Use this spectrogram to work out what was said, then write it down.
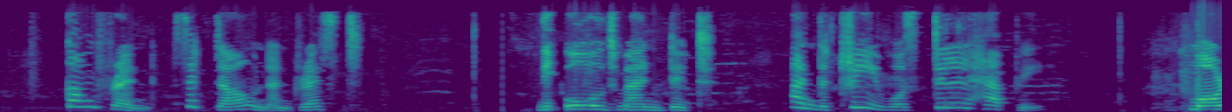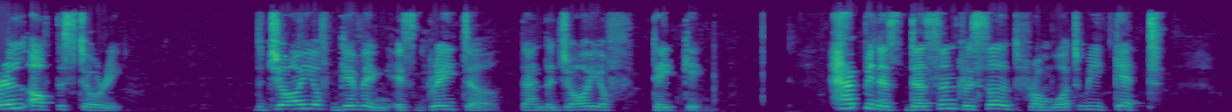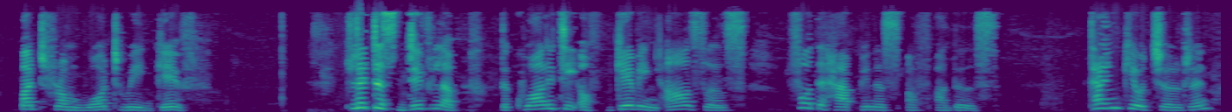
Come, friend, sit down and rest. The old man did and the tree was still happy. Moral of the story The joy of giving is greater than the joy of taking. Happiness doesn't result from what we get, but from what we give. Let us develop the quality of giving ourselves for the happiness of others. Thank you, children.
